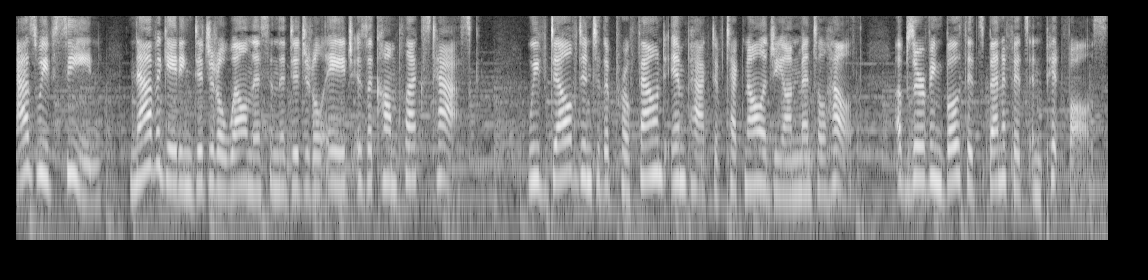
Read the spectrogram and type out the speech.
As we've seen, navigating digital wellness in the digital age is a complex task. We've delved into the profound impact of technology on mental health, observing both its benefits and pitfalls.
